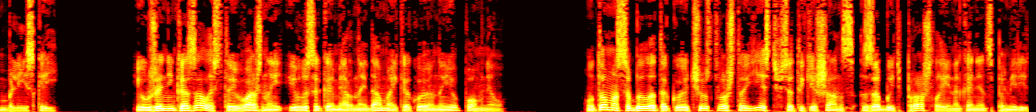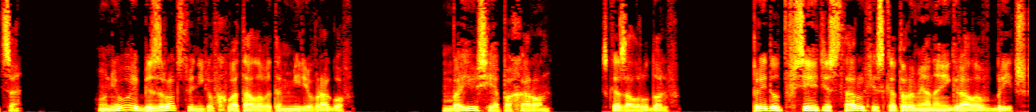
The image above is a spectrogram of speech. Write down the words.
близкой и уже не казалась той важной и высокомерной дамой, какой он ее помнил. У Томаса было такое чувство, что есть все-таки шанс забыть прошлое и, наконец, помириться. У него и без родственников хватало в этом мире врагов. «Боюсь я похорон», — сказал Рудольф. «Придут все эти старухи, с которыми она играла в бридж.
